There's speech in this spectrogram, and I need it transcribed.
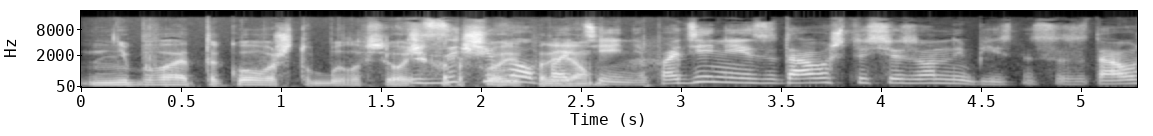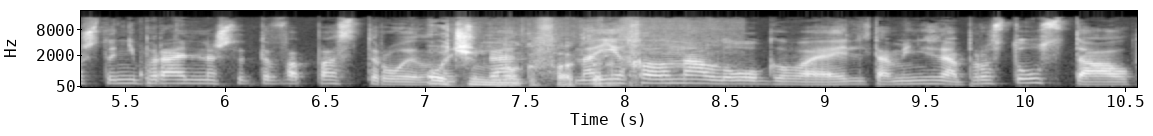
не бывает такого, что было все очень из-за хорошо. Из-за чего падение? Падение из-за того, что сезонный бизнес, из-за того, что неправильно что-то построил. Очень много факторов. Наехала налоговая или там, я не знаю, просто устал.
